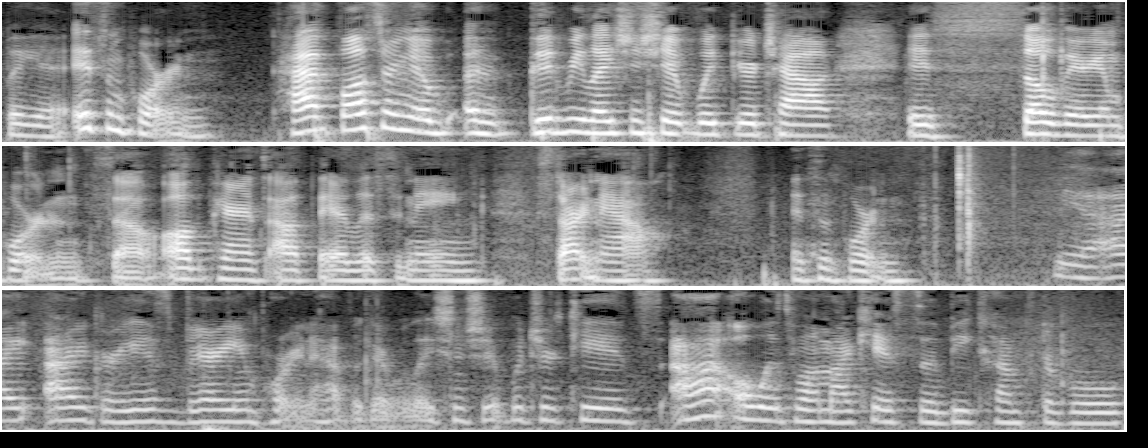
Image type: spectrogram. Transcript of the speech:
But yeah, it's important. Have fostering a, a good relationship with your child is so very important. So all the parents out there listening, start now. It's important. Yeah, I, I agree. It's very important to have a good relationship with your kids. I always want my kids to be comfortable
